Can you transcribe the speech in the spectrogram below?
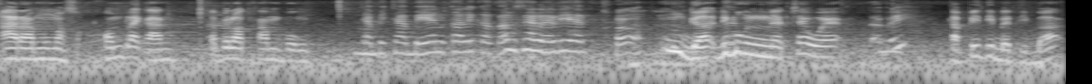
Arah mau masuk komplek kan, tapi lewat kampung. Cabe-cabean kali kakak lu salah lihat. Eh, enggak, dia bukan ngeliat cewek, tapi tapi tiba-tiba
